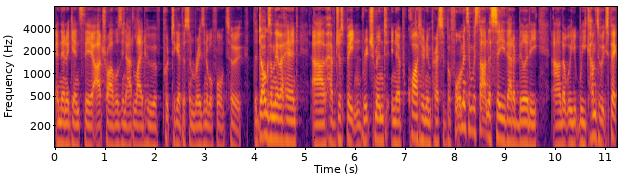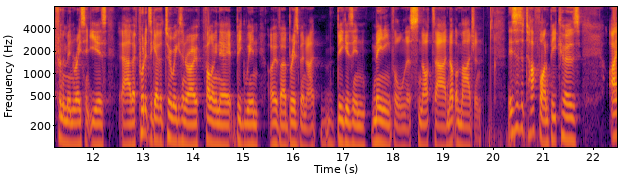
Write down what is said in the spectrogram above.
and then against their arch rivals in Adelaide, who have put together some reasonable form too. The Dogs, on the other hand, uh, have just beaten Richmond in a quite an impressive performance, and we're starting to see that ability uh, that we, we come to expect from them in recent years. Uh, they've put it together two weeks in a row following their big win over Brisbane. Uh, big as in meaningfulness, not uh, not the margin. This is a tough one because. I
